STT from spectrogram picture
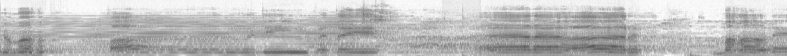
નમઃ પાર્વતી પતય മഹാദേ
